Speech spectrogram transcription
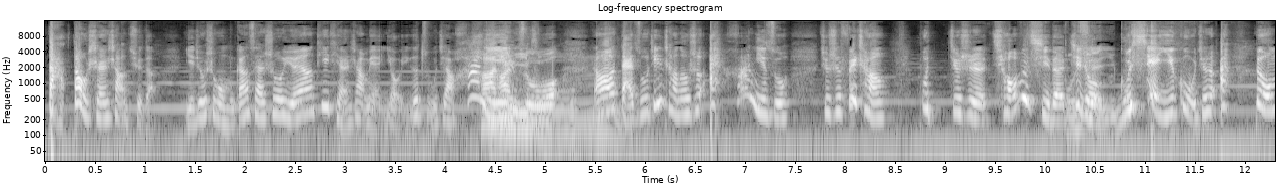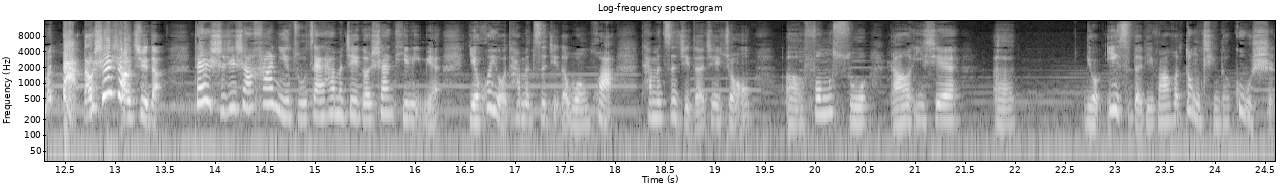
打到山上去的，也就是我们刚才说元阳梯田上面有一个族叫哈哈尼族，尼族然后傣族经常都说，哎，哈尼族就是非常不就是瞧不起的这种不屑一顾，就是哎被我们打到山上去的。但是实际上，哈尼族在他们这个山体里面也会有他们自己的文化，他们自己的这种呃风俗，然后一些呃。有意思的地方和动情的故事，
